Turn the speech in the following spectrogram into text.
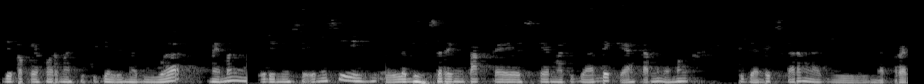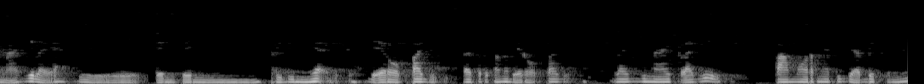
dia pakai formasi 352 memang Udinese ini sih lebih sering pakai skema 3 back ya karena memang 3 back sekarang lagi ngetren lagi lah ya di tim-tim di dunia gitu di Eropa gitu terutama di Eropa gitu. Lagi naik lagi pamornya 3 back ini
